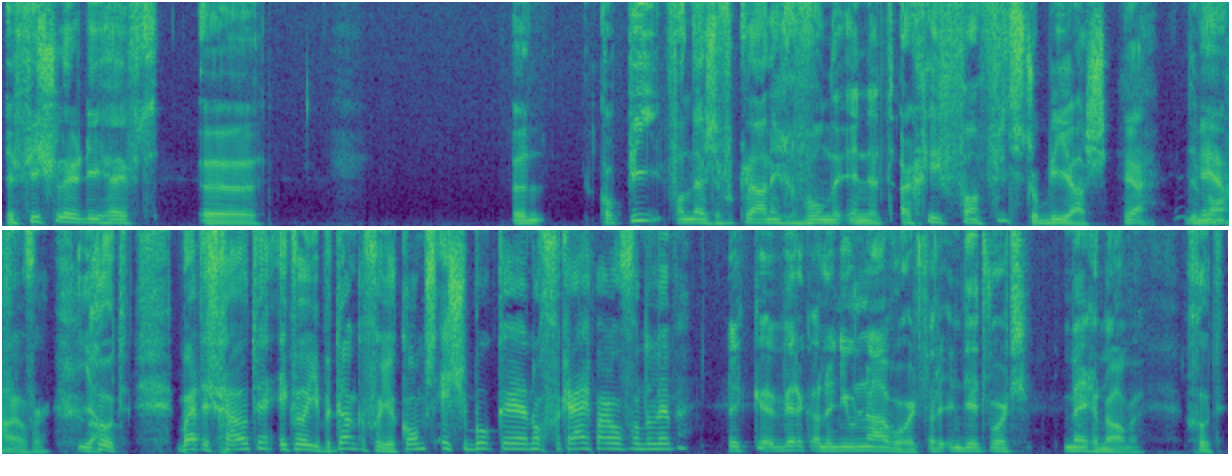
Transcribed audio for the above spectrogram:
En Fischler die heeft eh, een kopie van deze verklaring gevonden... in het archief van Frits Tobias. Ja, De man over. Ja. Goed. Bart Schouten, ik wil je bedanken voor je komst. Is je boek eh, nog verkrijgbaar over Van der Lubbe? Ik eh, werk aan een nieuw nawoord waarin dit wordt meegenomen. Goed.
